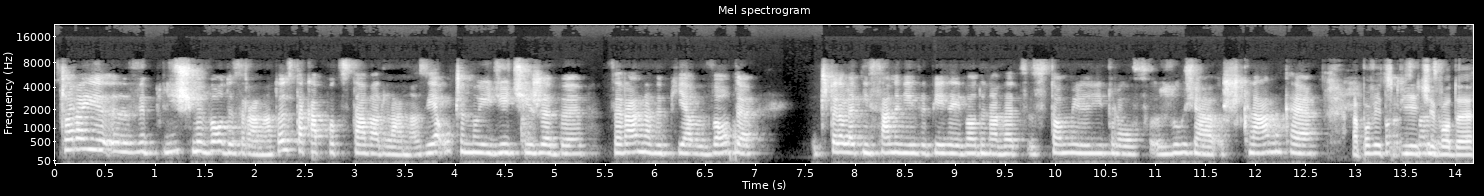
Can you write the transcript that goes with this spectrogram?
Wczoraj y, wypiliśmy wodę z rana, to jest taka podstawa dla nas. Ja uczę moje dzieci, żeby z rana wypijały wodę. Czteroletni Sany niech wypije tej wody nawet 100 ml, Zuzia szklankę. A powiedz, pijecie bardzo... wodę,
